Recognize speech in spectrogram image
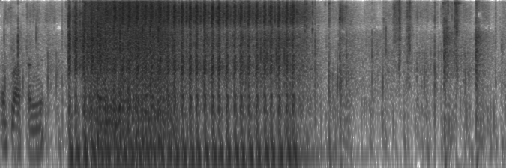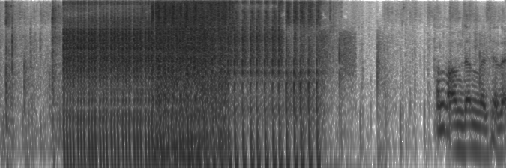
اطلع فنش. الله مدمج هذا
